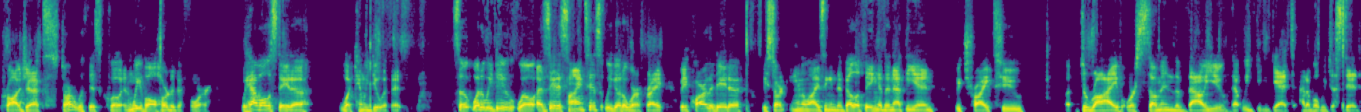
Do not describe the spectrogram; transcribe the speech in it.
projects start with this quote, and we've all heard it before. We have all this data. What can we do with it? So, what do we do? Well, as data scientists, we go to work, right? We acquire the data, we start analyzing and developing, and then at the end, we try to Uh, derive or summon the value that we can get out of what we just did.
